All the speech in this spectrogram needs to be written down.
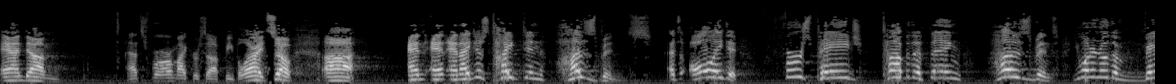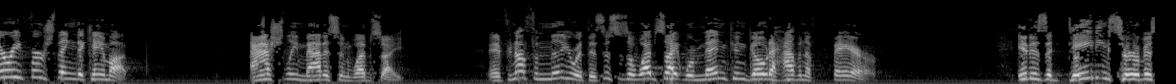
And um, that's for our Microsoft people. All right, so, uh, and, and, and I just typed in husbands. That's all I did. First page, top of the thing, husbands. You want to know the very first thing that came up? Ashley Madison website. And if you're not familiar with this, this is a website where men can go to have an affair. It is a dating service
